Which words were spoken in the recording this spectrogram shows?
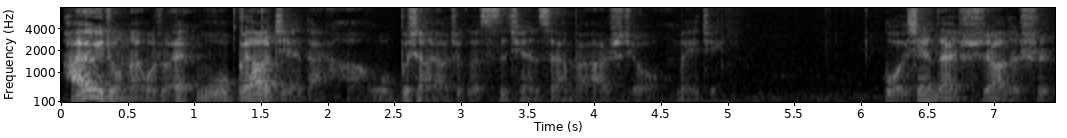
还有一种呢，我说，哎，我不要借贷啊。我不想要这个四千三百二十九美金，我现在需要的是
